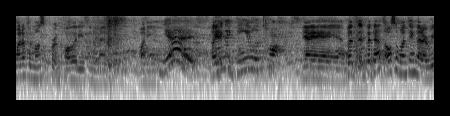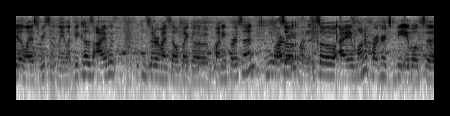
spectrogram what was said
one of the most important qualities in a man is funny. Yes. Like- and like being able to talk. Yeah, yeah, yeah, yeah. But but that's also one thing that I realized recently, like because I would consider myself like a funny person. You are so, very funny. So I want a partner to be able to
